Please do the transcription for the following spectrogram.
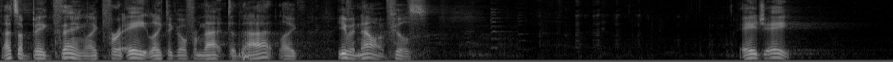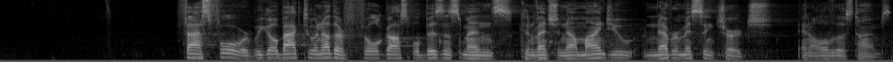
that's a big thing. Like, for eight, like, to go from that to that, like, even now, it feels. Age eight. Fast forward, we go back to another full gospel businessmen's convention. Now, mind you, never missing church in all of those times.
